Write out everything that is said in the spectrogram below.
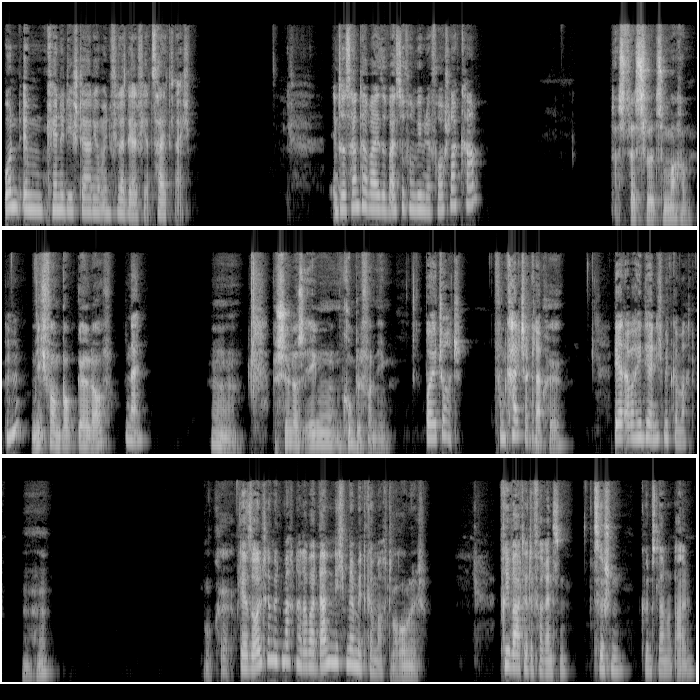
und im Kennedy Stadium in Philadelphia zeitgleich. Interessanterweise, weißt du, von wem der Vorschlag kam? Das Festival zu machen. Mhm. Nicht von Bob Geldof? Nein. Hm. Bestimmt aus irgendeinem Kumpel von ihm. Boy George von Culture Club. Okay. Der hat aber hinterher nicht mitgemacht. Mhm. Okay. Der sollte mitmachen, hat aber dann nicht mehr mitgemacht. Warum nicht? Private Differenzen zwischen Künstlern und allen.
